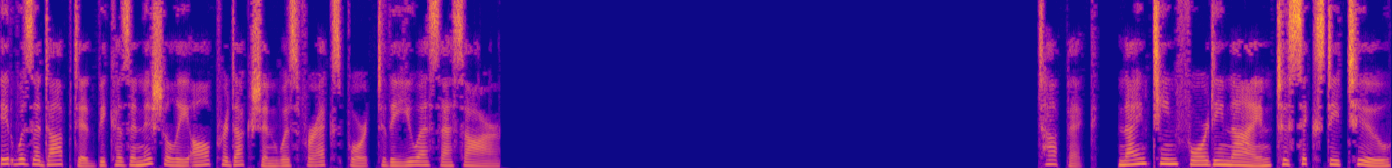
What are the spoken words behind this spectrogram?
It was adopted because initially all production was for export to the USSR. Topic 1949 to 62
